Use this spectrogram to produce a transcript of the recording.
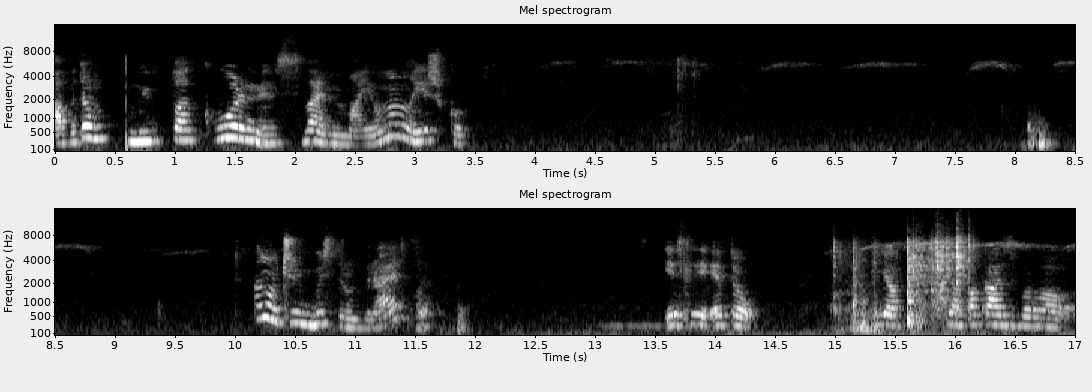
А потом мы покормим с вами мою малышку. Она очень быстро убирается. Если это я, я показывала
